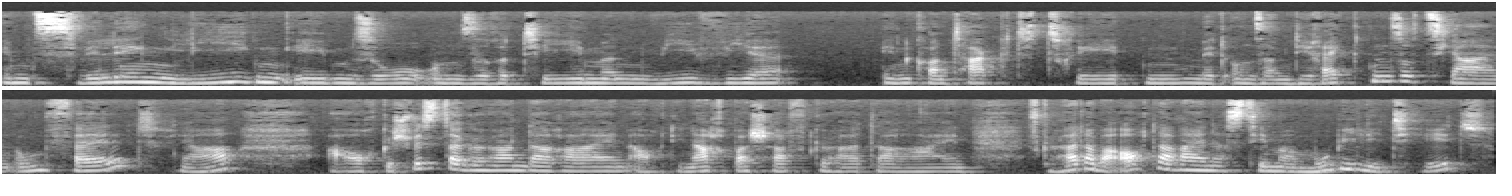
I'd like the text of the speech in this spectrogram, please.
im Zwilling liegen ebenso unsere Themen, wie wir in Kontakt treten mit unserem direkten sozialen Umfeld, ja, auch Geschwister gehören da rein, auch die Nachbarschaft gehört da rein. Es gehört aber auch da rein das Thema Mobilität.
